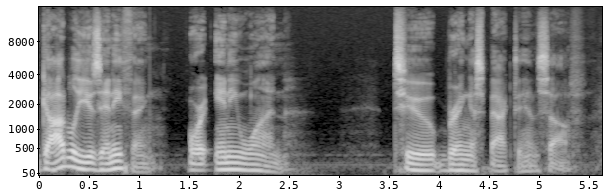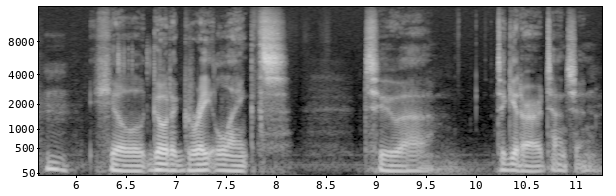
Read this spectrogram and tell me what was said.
God will use anything or anyone to bring us back to himself. He'll go to great lengths to uh, to get our attention.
